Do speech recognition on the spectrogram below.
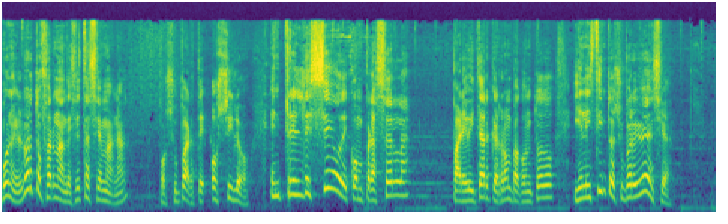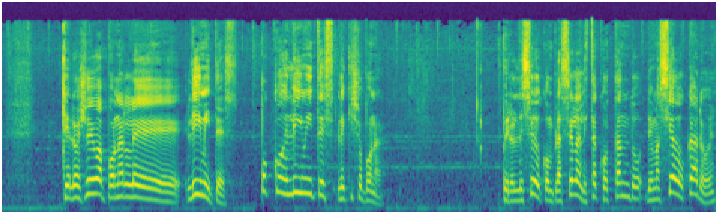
Bueno, y Alberto Fernández esta semana por su parte, osciló entre el deseo de complacerla para evitar que rompa con todo y el instinto de supervivencia, que lo lleva a ponerle límites. Poco de límites le quiso poner. Pero el deseo de complacerla le está costando demasiado caro. ¿eh?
